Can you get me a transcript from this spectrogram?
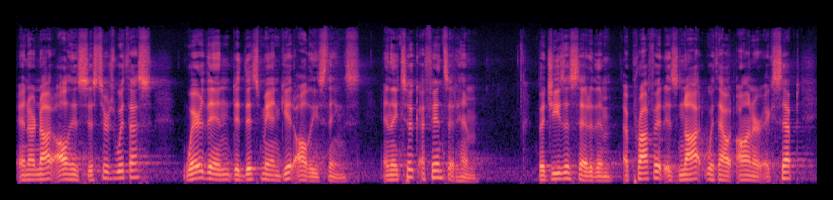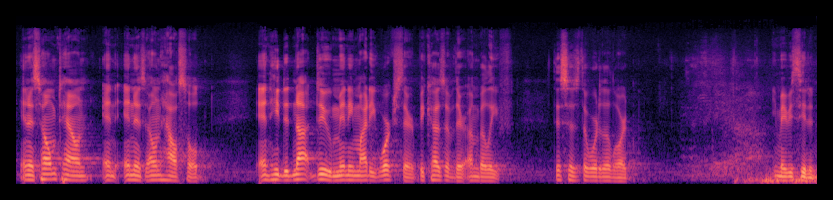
And are not all his sisters with us? Where then did this man get all these things? And they took offense at him. But Jesus said to them, A prophet is not without honor except in his hometown and in his own household. And he did not do many mighty works there because of their unbelief. This is the word of the Lord. You may be seated.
